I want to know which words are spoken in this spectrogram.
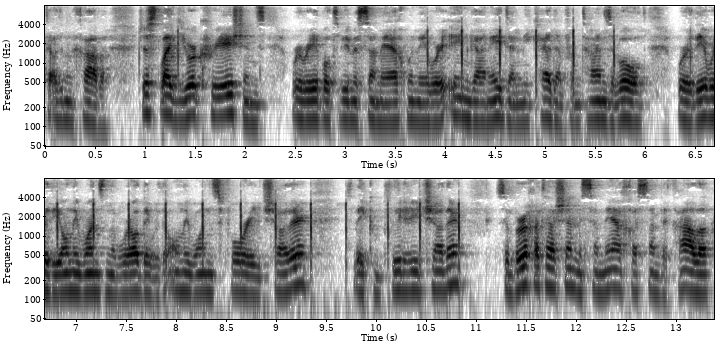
to Adam Chava, just like your creations were able to be Mesameach when they were in Gan Eden, Mikedem, from times of old, where they were the only ones in the world, they were the only ones for each other, so they completed each other. So Baruch Hashem Mesameach Chassan V'Chala,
